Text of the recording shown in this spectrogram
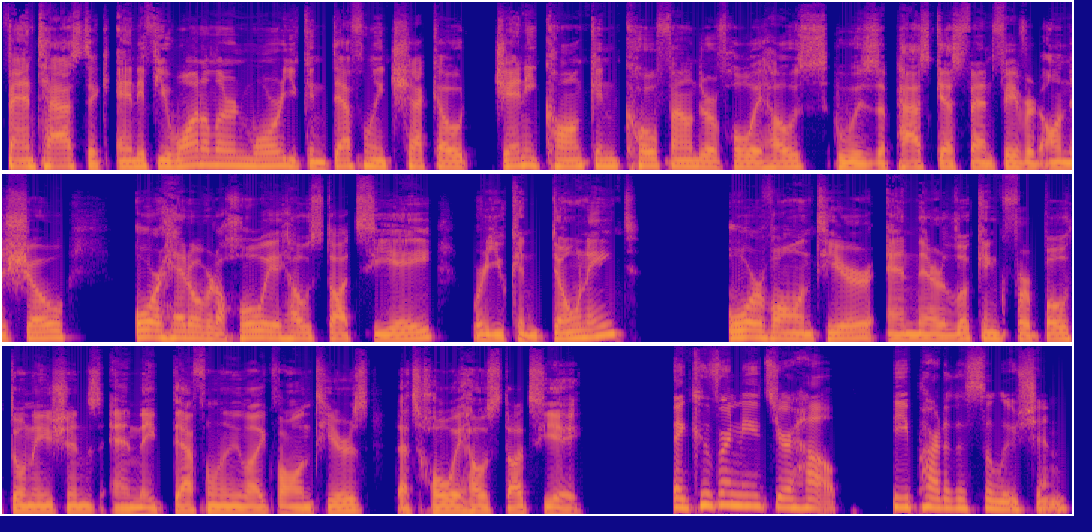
Fantastic. And if you want to learn more, you can definitely check out Jenny Conkin, co founder of Holy House, who is a past guest fan favorite on the show, or head over to holyhouse.ca where you can donate or volunteer. And they're looking for both donations and they definitely like volunteers. That's holyhouse.ca. Vancouver needs your help. Be part of the solution.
